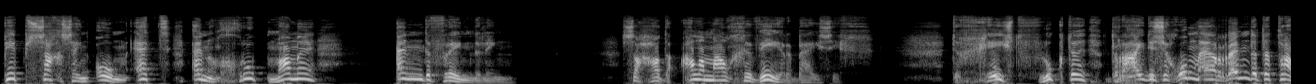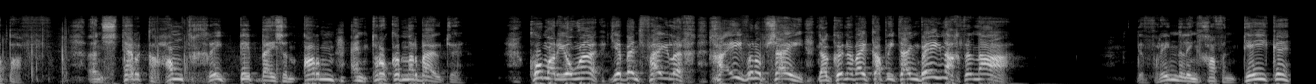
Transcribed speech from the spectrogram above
Pip zag zijn oom Ed en een groep mannen en de vreemdeling. Ze hadden allemaal geweren bij zich. De geest vloekte, draaide zich om en rende de trap af. Een sterke hand greep Pip bij zijn arm en trok hem naar buiten. Kom maar, jongen, je bent veilig. Ga even opzij, dan kunnen wij kapitein Been achterna. De vreemdeling gaf een teken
